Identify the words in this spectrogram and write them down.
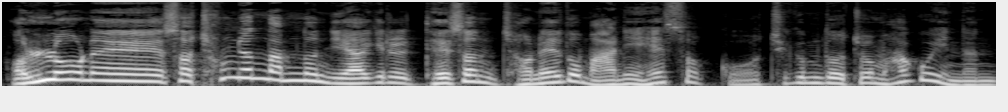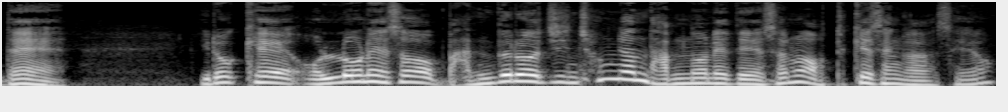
언론에서 청년 남론 이야기를 대선 전에도 많이 했었고 지금도 좀 하고 있는데 이렇게 언론에서 만들어진 청년 담론에 대해서는 어떻게 생각하세요?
